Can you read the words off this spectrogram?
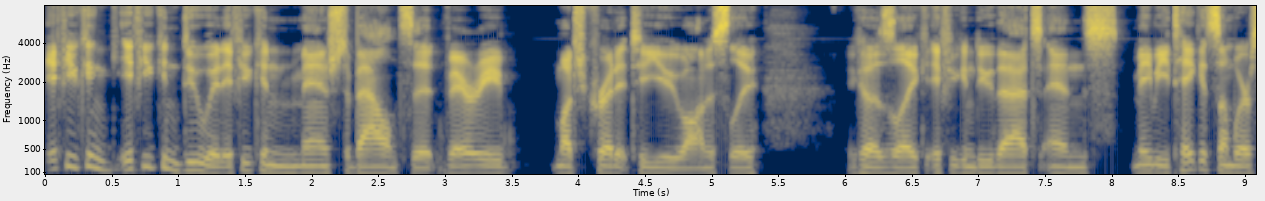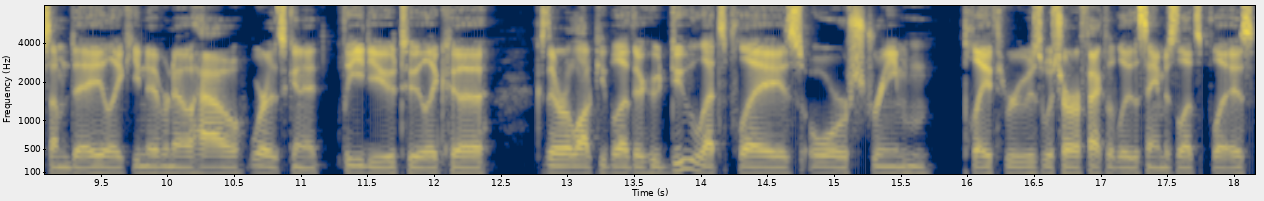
if you can if you can do it, if you can manage to balance it, very much credit to you, honestly. Because like if you can do that and maybe take it somewhere someday, like you never know how where it's gonna lead you to like uh because there are a lot of people out there who do let's plays or stream playthroughs, which are effectively the same as let's plays.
